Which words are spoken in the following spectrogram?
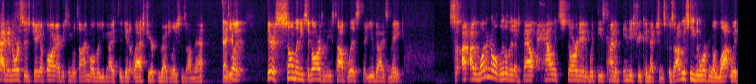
Aganorsa's JFR every single time, although you guys did get it last year. Congratulations on that. Thank you. But there's so many cigars on these top lists that you guys make. So I, I want to know a little bit about how it started with these kind of industry connections, because obviously you've been working a lot with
